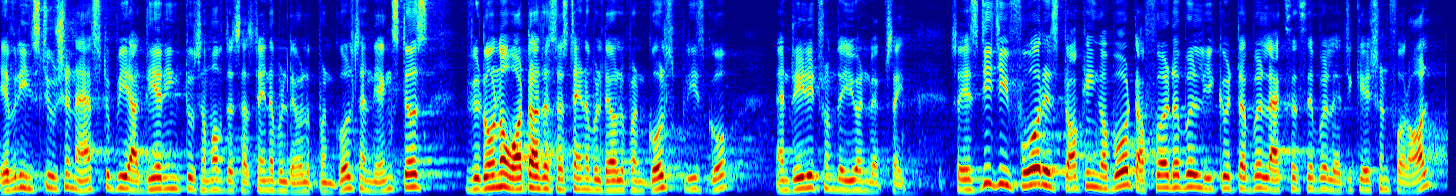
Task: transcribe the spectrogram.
every institution has to be adhering to some of the sustainable development goals. And youngsters, if you don't know what are the sustainable development goals, please go and read it from the UN website. So SDG 4 is talking about affordable, equitable, accessible education for all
